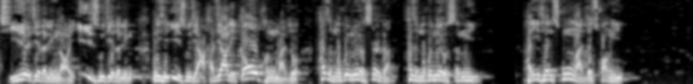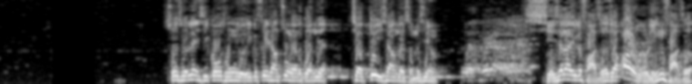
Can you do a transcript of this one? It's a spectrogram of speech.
企业界的领导、艺术界的领那些艺术家，他家里高朋满座，他怎么会没有事儿干？他怎么会没有生意？他一天充满着创意。所以说，练习沟通有一个非常重要的观念，叫对象的什么性？写下来一个法则，叫二五零法则。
